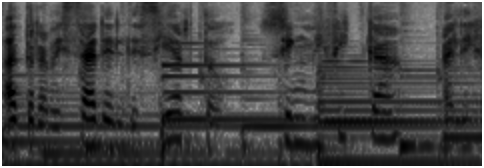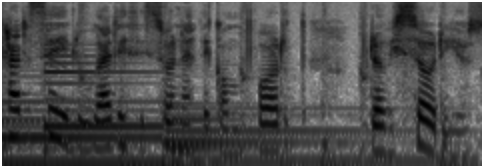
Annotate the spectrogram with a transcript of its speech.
Atravesar el desierto significa alejarse de lugares y zonas de confort provisorios,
